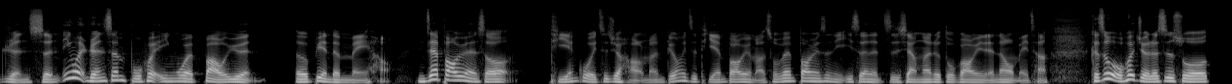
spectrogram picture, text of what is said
人生，因为人生不会因为抱怨而变得美好。你在抱怨的时候。体验过一次就好了嘛，你不用一直体验抱怨嘛。除非抱怨是你一生的志向，那就多抱怨点，那我没差。可是我会觉得是说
